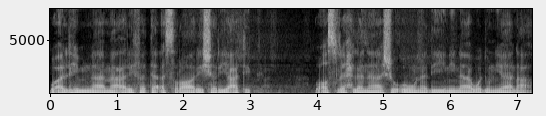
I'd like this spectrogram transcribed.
وألهمنا معرفة أسرار شريعتك وأصلح لنا شؤون ديننا ودنيانا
